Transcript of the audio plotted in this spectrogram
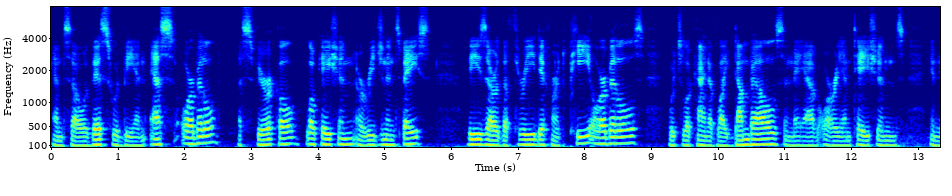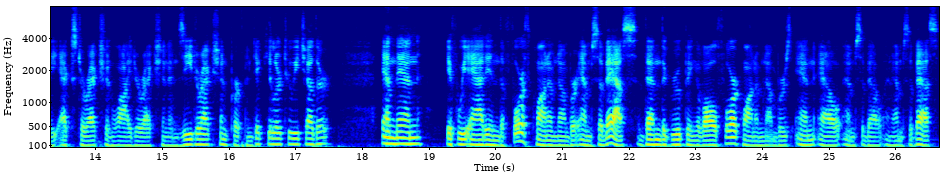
and so this would be an s orbital, a spherical location or region in space. These are the three different p orbitals, which look kind of like dumbbells and they have orientations in the x direction, y direction, and z direction perpendicular to each other. And then if we add in the fourth quantum number m sub s, then the grouping of all four quantum numbers n, l, m sub l, and m sub s,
